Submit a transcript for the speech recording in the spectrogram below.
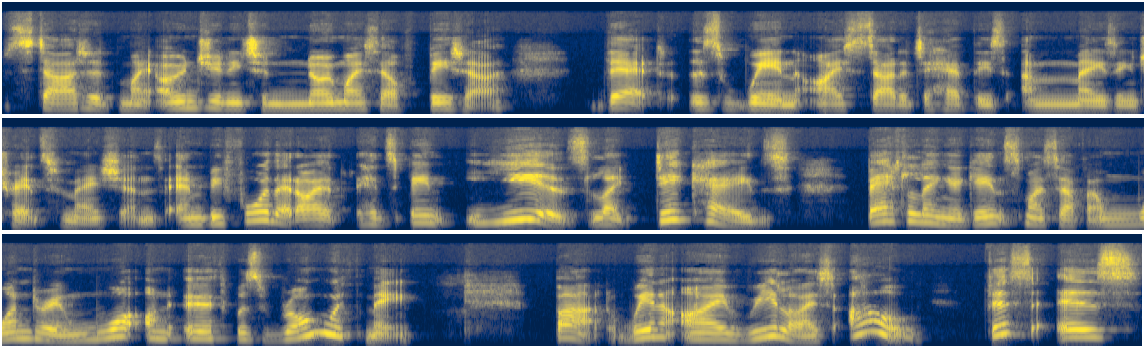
started my own journey to know myself better, that is when I started to have these amazing transformations. And before that, I had spent years, like decades, battling against myself and wondering what on earth was wrong with me. But when I realized, oh, this is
